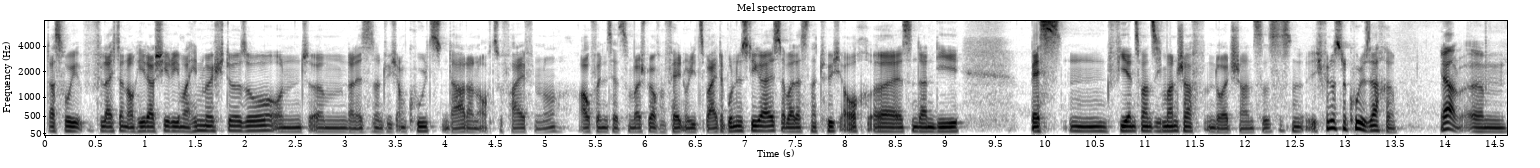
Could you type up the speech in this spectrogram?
das, wo vielleicht dann auch jeder Schiri mal hin möchte. So. Und ähm, dann ist es natürlich am coolsten, da dann auch zu pfeifen. Ne? Auch wenn es jetzt zum Beispiel auf dem Feld nur die zweite Bundesliga ist, aber das natürlich auch, äh, es sind dann die besten 24 Mannschaften Deutschlands. Das ist eine, ich finde das eine coole Sache. Ja, ähm,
